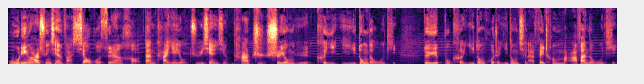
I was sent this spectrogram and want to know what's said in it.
五零二熏钱法效果虽然好，但它也有局限性，它只适用于可以移动的物体。对于不可移动或者移动起来非常麻烦的物体，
